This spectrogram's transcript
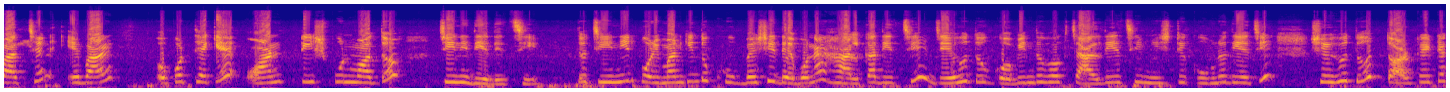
পাচ্ছেন। এবার ওপর থেকে ওয়ান টিস্পুন মতো চিনি দিয়ে দিচ্ছি। তো চিনির পরিমাণ কিন্তু খুব বেশি দেব না, হালকা দিচ্ছি। যেহেতু গোবিন্দভোগ চাল দিয়েছি, মিষ্টি কুমড়ো দিয়েছি, সেহেতু তরকারিটা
